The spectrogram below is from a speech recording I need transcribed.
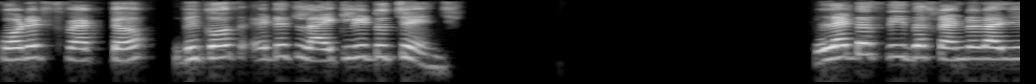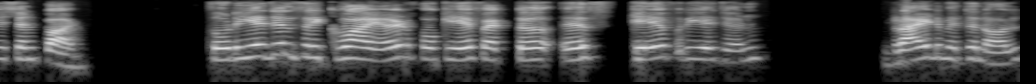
for its factor because it is likely to change. Let us see the standardization part. So reagents required for KF factor is KF reagent, dried methanol,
